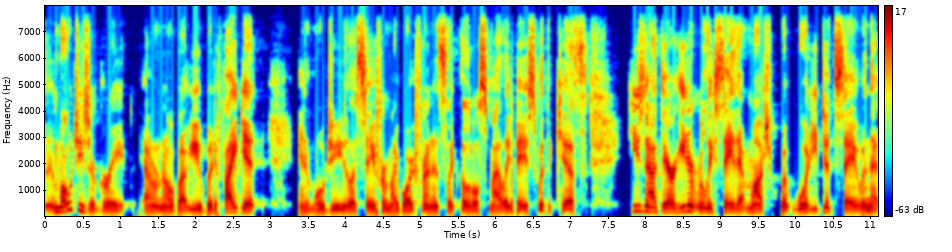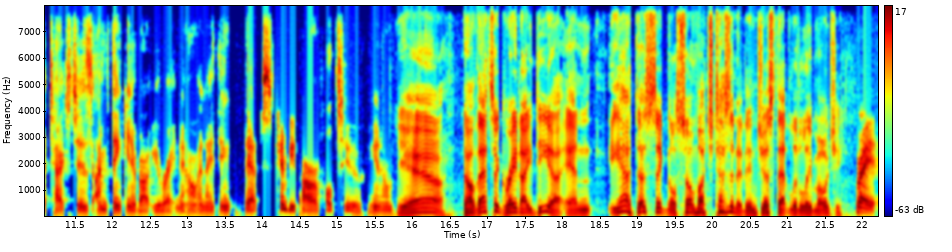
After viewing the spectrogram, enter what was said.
emojis are great. I don't know about you, but if I get an emoji, let's say from my boyfriend, it's like the little smiley face with a kiss he's not there. He didn't really say that much, but what he did say in that text is, "I'm thinking about you right now," and I think that can be powerful too. You know. Yeah. No, that's a great idea, and yeah, it does signal so much, doesn't it, in just that little emoji? Right.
